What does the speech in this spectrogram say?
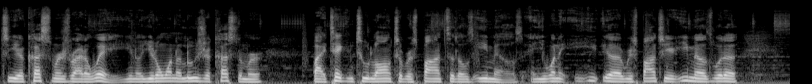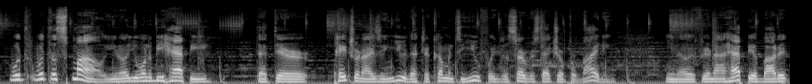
to your customers right away. You know, you don't want to lose your customer by taking too long to respond to those emails, and you want to uh, respond to your emails with a with with a smile. You know, you want to be happy that they're patronizing you, that they're coming to you for the service that you're providing. You know, if you're not happy about it,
